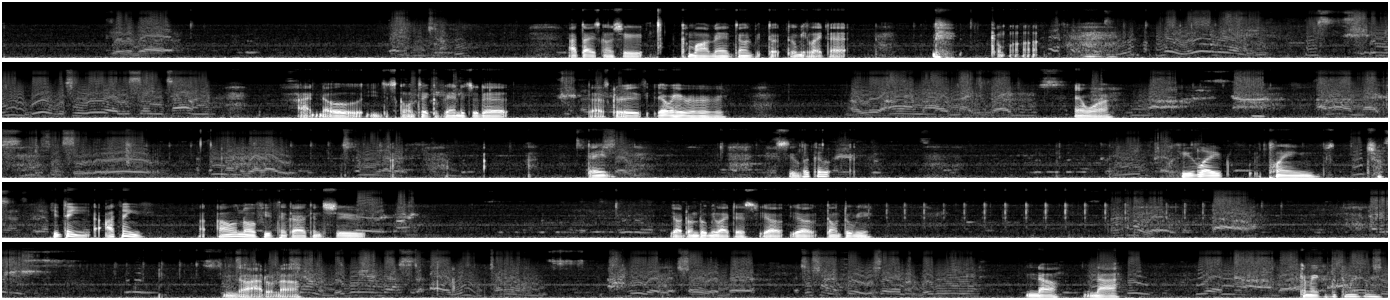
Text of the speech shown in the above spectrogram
I thought he was gonna shoot. Come on, man. Don't, be- don't do me like that. Come on. I know you just gonna take advantage of that. That's crazy. Yo, right here, right here. And why? They see. Look at. He's like playing. He think. I think. I don't know if he think I can shoot. Yo, don't do me like this. Yo, yo, don't do me. No, I don't know. No, nah. Come here, come here, come here, come here.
